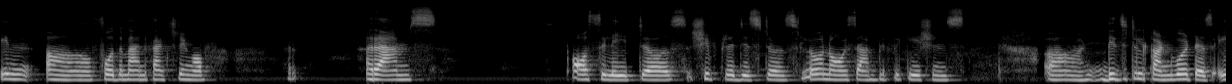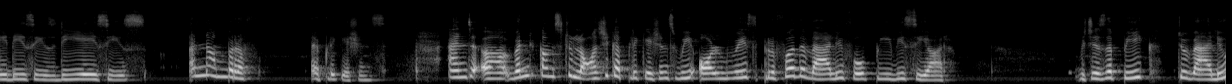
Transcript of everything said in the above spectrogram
in uh, for the manufacturing of RAMs, oscillators, shift registers, low noise amplifications, uh, digital converters, ADCs, DACs, a number of applications. And uh, when it comes to logic applications, we always prefer the value for PVCR, which is a peak to valley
